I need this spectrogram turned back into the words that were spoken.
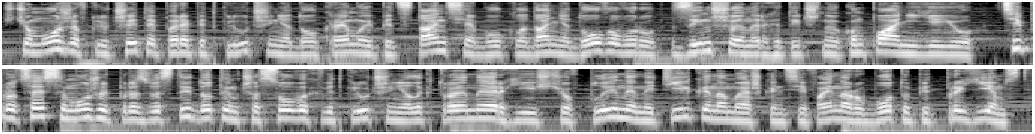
що може включити перепідключення до окремої підстанції або укладання договору з іншою енергетичною компанією. Ці процеси можуть призвести до тимчасових відключень електроенергії, що вплине не тільки на мешканців, а й на роботу підприємств.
